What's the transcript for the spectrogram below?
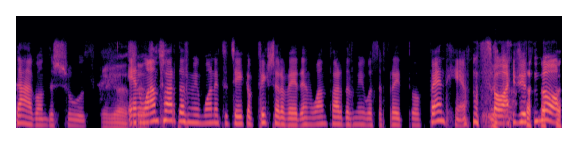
tag on the shoes. Yes, and yes. one part of me wanted to take a picture of it, and one part of me was afraid to offend him. so I did not.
